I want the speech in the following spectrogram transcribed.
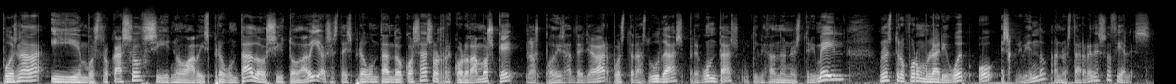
Pues nada, y en vuestro caso, si no habéis preguntado, si todavía os estáis preguntando cosas, os recordamos que nos podéis hacer llegar vuestras dudas, preguntas, utilizando nuestro email, nuestro formulario web o escribiendo a nuestras redes sociales.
